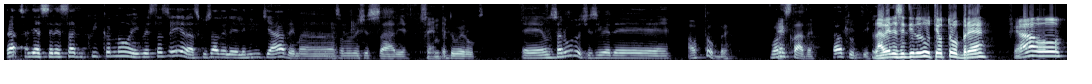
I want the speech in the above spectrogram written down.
Grazie di essere stati qui con noi questa sera. Scusate le, le minchiate, ma sono necessarie. Sempre. È doveroso. Eh, un saluto, ci si vede a ottobre. Buona ecco. estate. Ciao a tutti. L'avete sentito tutti a ottobre? Ciao.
